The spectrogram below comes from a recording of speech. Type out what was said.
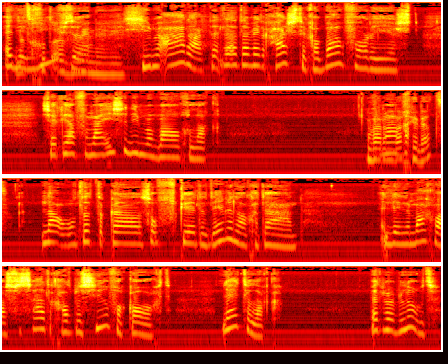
En dat God overwinnaar is. die me aanraakt, daar, daar werd ik hartstikke bang voor eerst. Zeg, ja, voor mij is het niet meer mogelijk. Waarom Maar- dacht je dat? Nou, omdat ik uh, zoveel verkeerde dingen had gedaan. En in de macht was van ik had mijn ziel verkocht. Letterlijk. Met mijn bloed.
